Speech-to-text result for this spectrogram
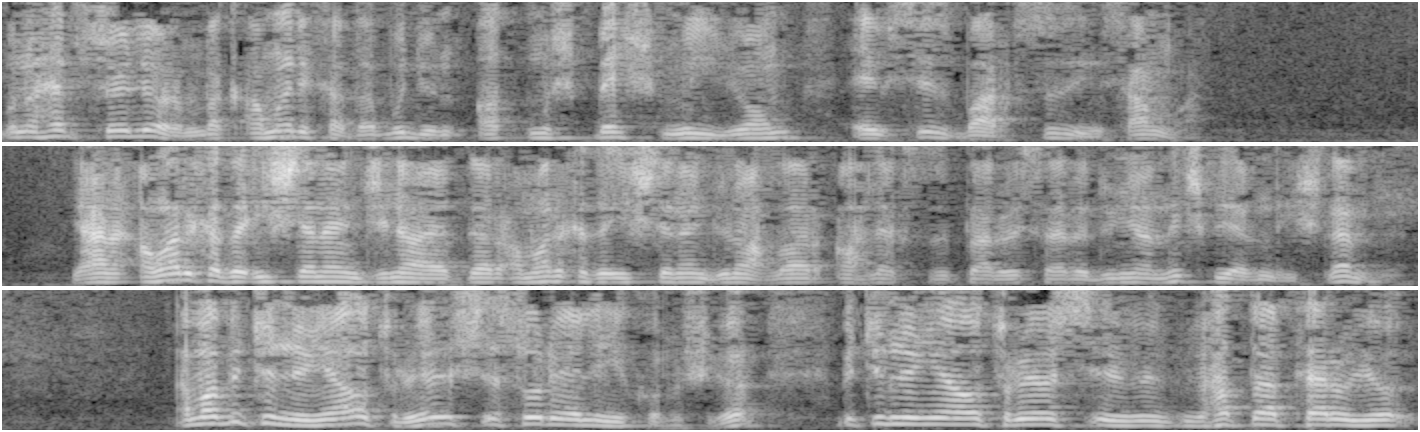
bunu hep söylüyorum. Bak Amerika'da bugün 65 milyon evsiz barksız insan var. Yani Amerika'da işlenen cinayetler, Amerika'da işlenen günahlar, ahlaksızlıklar vesaire dünyanın hiçbir yerinde işlenmiyor. Ama bütün dünya oturuyor işte Suriyeli'yi konuşuyor. Bütün dünya oturuyor e, hatta Peru'yu,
